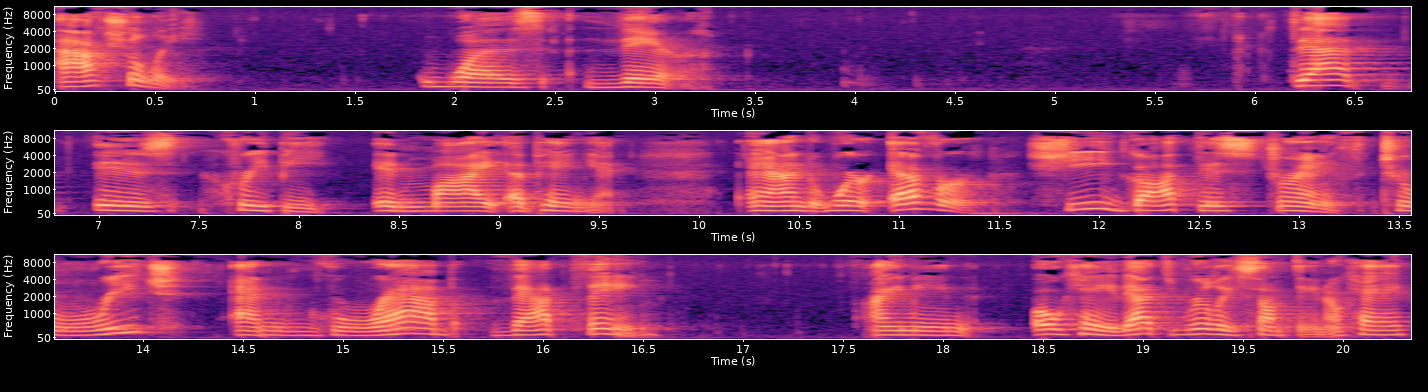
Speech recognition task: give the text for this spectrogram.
actually was there. That is creepy, in my opinion. And wherever she got this strength to reach and grab that thing, I mean, okay, that's really something, okay?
